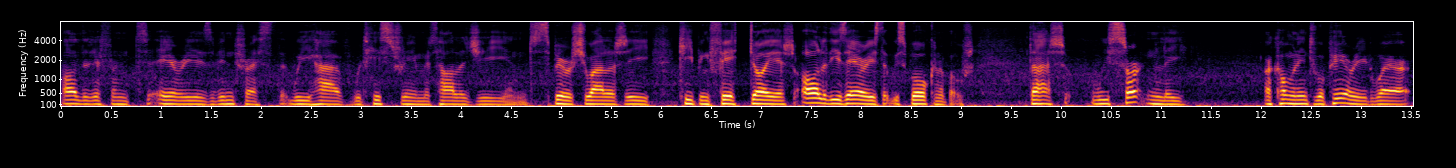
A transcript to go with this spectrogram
all the different areas of interest that we have with history and mythology and spirituality, keeping fit, diet, all of these areas that we've spoken about, that we certainly are coming into a period where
